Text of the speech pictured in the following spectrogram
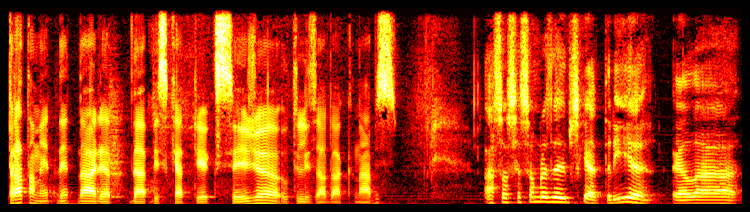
tratamento dentro da área da psiquiatria que seja utilizado a cannabis? A Associação Brasileira de Psiquiatria, ela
